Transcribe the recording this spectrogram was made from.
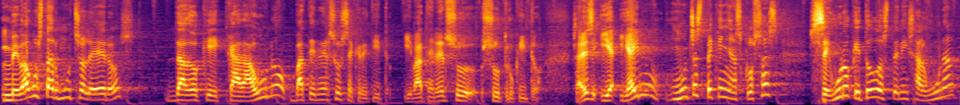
me va a gustar mucho leeros dado que cada uno va a tener su secretito y va a tener su, truquito, ¿sabes? Y, hay muchas pequeñas cosas, seguro que todos tenéis alguna,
